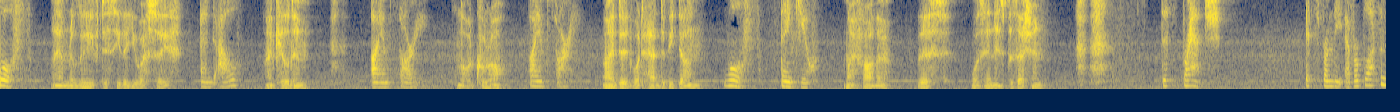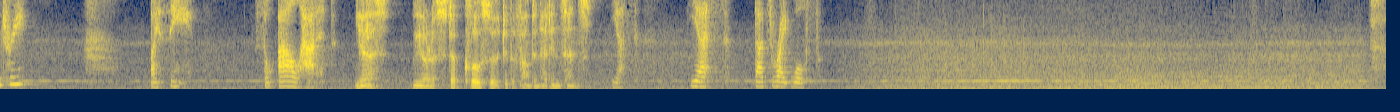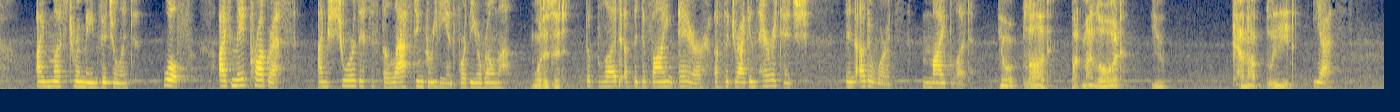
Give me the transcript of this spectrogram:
Wolf. I am relieved to see that you are safe. And Owl? I killed him. I am sorry. Lord Kuro. I am sorry. I did what had to be done. Wolf, thank you. My father, this was in his possession. This branch. It's from the Everblossom tree? I see. So Owl had it. Yes, we are a step closer to the Fountainhead incense. Yes. Yes, that's right, Wolf. I must remain vigilant. Wolf, I've made progress. I'm sure this is the last ingredient for the aroma. What is it? The blood of the divine heir of the dragon's heritage. In other words, my blood. Your blood? But my lord, you cannot bleed. Yes,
